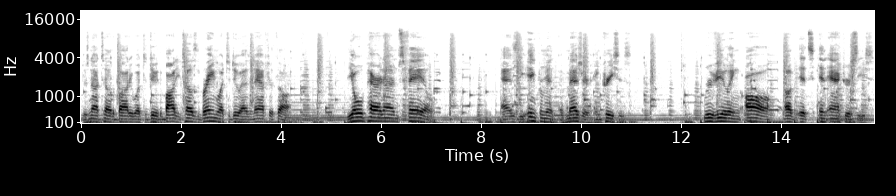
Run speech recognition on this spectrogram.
does not tell the body what to do. The body tells the brain what to do as an afterthought. The old paradigms fail as the increment of measure increases, revealing all of its inaccuracies.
